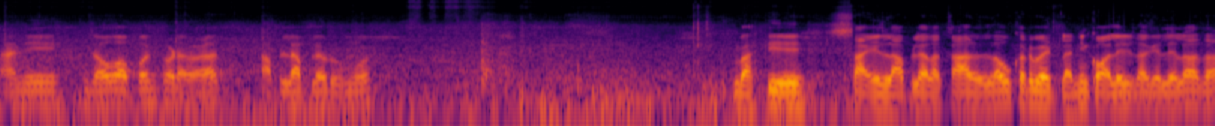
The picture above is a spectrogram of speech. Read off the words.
आणि जाऊ आपण थोड्या वेळात आपल्या आपल्या रूमवर बाकी साहिल आपल्याला काल लवकर भेटला. आणि कॉलेजला गेलेला होता?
